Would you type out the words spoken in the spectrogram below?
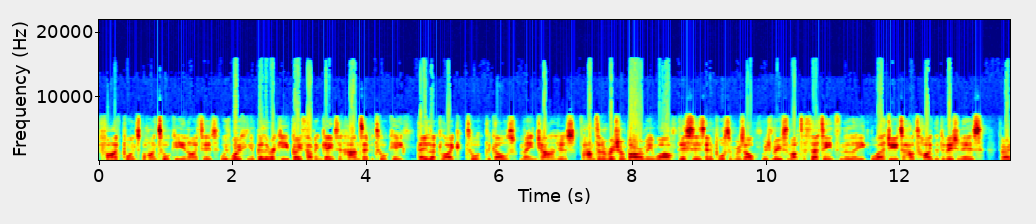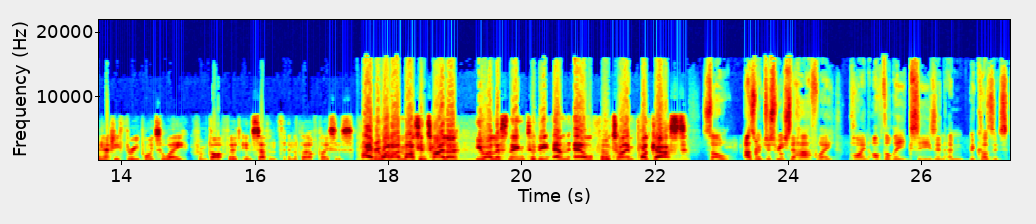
five points behind Torquay United, with Woking and Billericay both having games in hands over Torquay. They look like Tor- the goals' main challengers. For Hampton and Richmond Borough, meanwhile, this is an important result, which moves them up to 13th in the league, where due to how tight the division is, they're only actually three points away from Dartford in seventh in the playoff places. Hi everyone, I'm Martin Tyler. You are listening to the NL Full Time Podcast. So, as we've just reached the halfway point of the league season, and because it's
